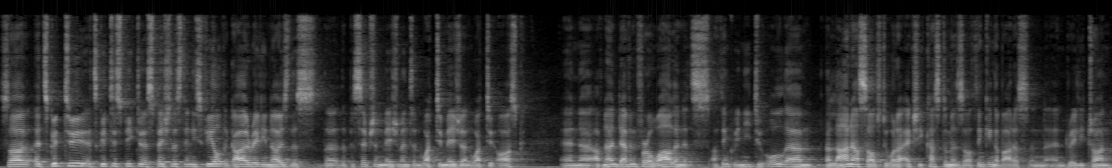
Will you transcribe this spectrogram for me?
So it's good to it's good to speak to a specialist in his field, a guy who really knows this the, the perception measurement and what to measure and what to ask. And uh, I've known Davin for a while, and it's I think we need to all um, align ourselves to what our actually customers are thinking about us, and, and really try and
